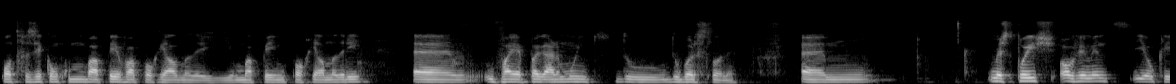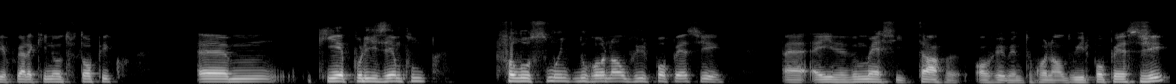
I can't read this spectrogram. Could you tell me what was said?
pode fazer com que o Mbappé vá para o Real Madrid e o Mbappé indo para o Real Madrid um, vai apagar muito do, do Barcelona. Um, mas depois, obviamente, eu queria pegar aqui noutro tópico, um, que é, por exemplo, falou-se muito do Ronaldo ir para o PSG. Uh, a ida do Messi trava, obviamente, o Ronaldo ir para o PSG,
